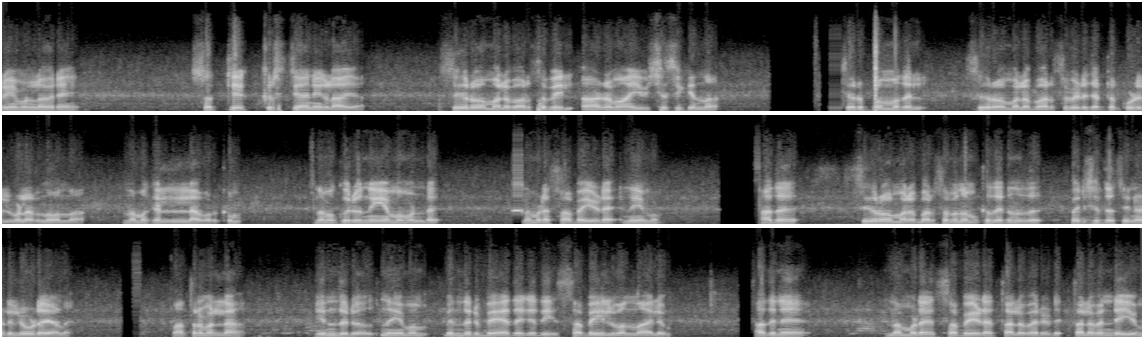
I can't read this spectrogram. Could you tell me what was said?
പ്രിയമുള്ളവരെ സത്യ ക്രിസ്ത്യാനികളായ സീറോ മലബാർ സഭയിൽ ആഴമായി വിശ്വസിക്കുന്ന ചെറുപ്പം മുതൽ സീറോ മലബാർ സഭയുടെ ചട്ടക്കൂടിൽ വളർന്നു വന്ന നമുക്കെല്ലാവർക്കും നമുക്കൊരു നിയമമുണ്ട് നമ്മുടെ സഭയുടെ നിയമം. അത് സീറോ മലബാർ സഭ നമുക്ക് തരുന്നത് പരിശുദ്ധ സിനഡിലൂടെയാണ്. മാത്രമല്ല എന്തൊരു നിയമം എന്തൊരു ഭേദഗതി സഭയിൽ വന്നാലും അതിന് നമ്മുടെ സഭയുടെ തലവരുടെ തലവന്റെയും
